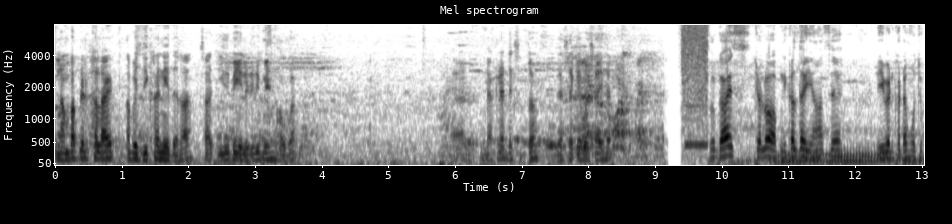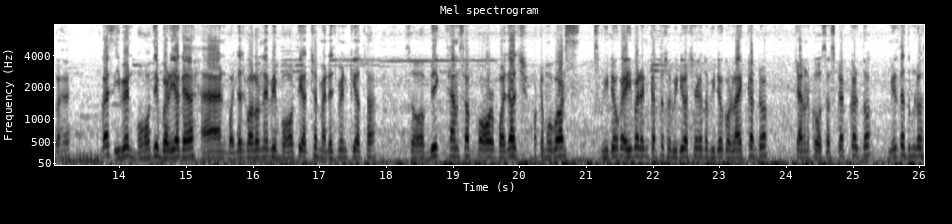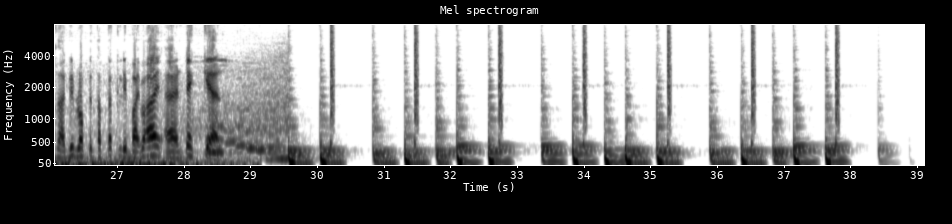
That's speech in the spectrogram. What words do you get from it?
नंबर प्लेट का लाइट अभी दिखाई नहीं दे रहा। शायद ये भी एल में होगा। बैकलाइट देख सकते हो, जैसे कि वैसा ही है। तो गाइस चलो अब निकलते हैं यहाँ से। इवेंट ख़त्म हो चुका है। गाइस इवेंट बहुत ही बढ़िया गया एंड बजाज वालों ने भी बहुत ही अच्छा मैनेजमेंट किया था। So big thumbs up for Bajaj automobiles video का पर एंड करते सो वीडियो अच्छा लगा तो वीडियो को लाइक कर दो। चैनल को सब्सक्राइब कर दो। मिलता है तुम लोग से अगली ब्लॉग पे। तब तक के लिए bye bye and take care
